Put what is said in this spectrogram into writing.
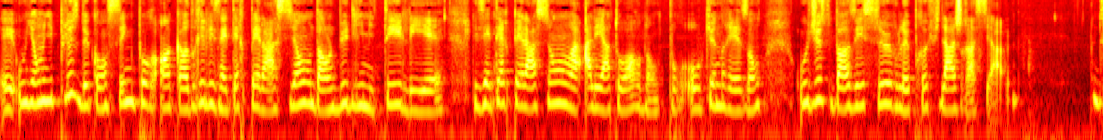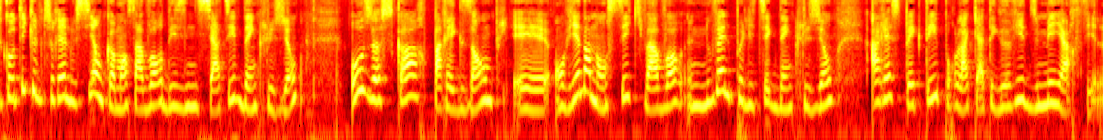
euh, où ils ont mis plus de consignes pour encadrer les interpellations dans le but de limiter les, les interpellations aléatoires, donc pour aucune raison, ou juste basées sur le profilage racial. Du côté culturel aussi, on commence à voir des initiatives d'inclusion. Aux Oscars, par exemple, eh, on vient d'annoncer qu'il va y avoir une nouvelle politique d'inclusion à respecter pour la catégorie du meilleur film.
